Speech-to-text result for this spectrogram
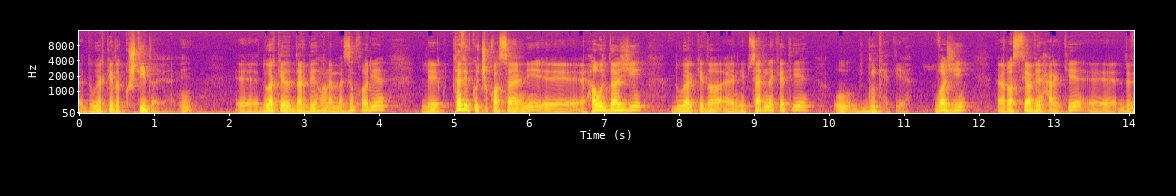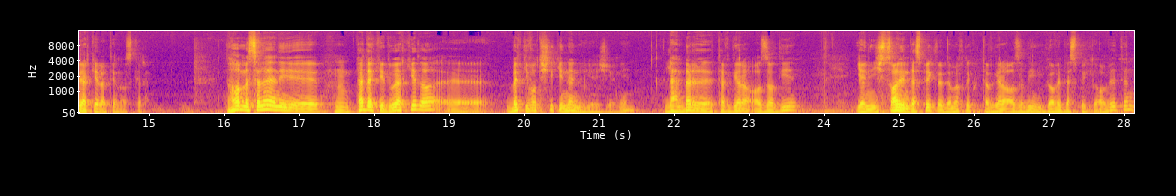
دوار كده كشتيدة يعني آه، دوار كده دربه هنا مزن قارية لتفي كوتش قاسا يعني آه، هول داجي دوار كده يعني بسرنا كتية وبدون كتية واجي آه، راستيا في حركة دوار كده تناسكر نها مثلا يعني بدا كدوار كده بلكي فاتشتكي نانو يعني لعنبر تفجير آزادية يعني سال دسبيك ده دماغ دي كنت افجر ازادي جاف دسبيك اوفيتن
